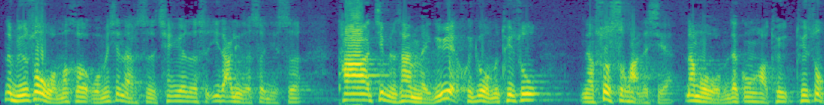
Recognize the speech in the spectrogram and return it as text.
那比如说，我们和我们现在是签约的是意大利的设计师，他基本上每个月会给我们推出那数十款的鞋，那么我们在公众号推推送，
